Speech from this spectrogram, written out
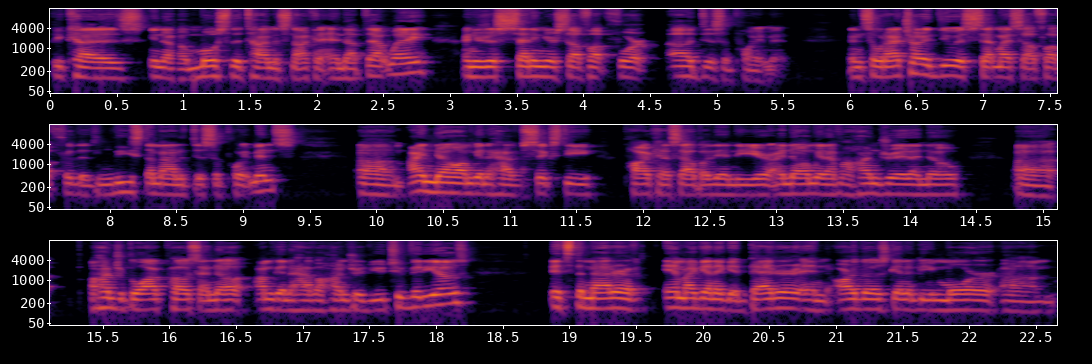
because you know most of the time it's not going to end up that way and you're just setting yourself up for a disappointment and so what i try to do is set myself up for the least amount of disappointments. Um, i know i'm going to have 60 podcasts out by the end of the year. I know i'm going to have 100 i know uh, 100 blog posts. I know i'm going to have 100 youtube videos. It's the matter of am i going to get better? And are those going to be more um,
